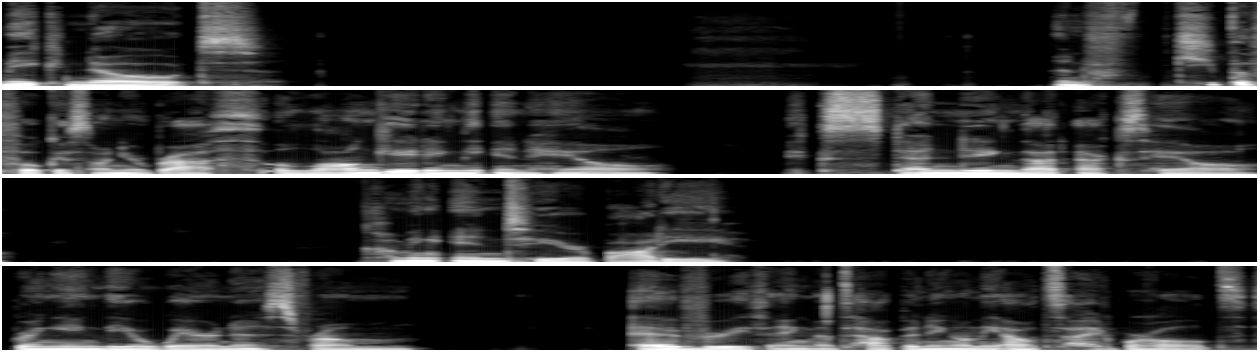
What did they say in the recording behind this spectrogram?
make note and f- keep the focus on your breath, elongating the inhale extending that exhale, coming into your body, bringing the awareness from everything that's happening on the outside world.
